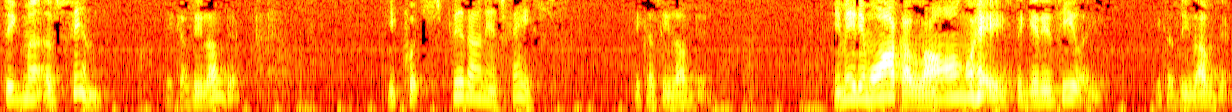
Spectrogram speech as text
stigma of sin because he loved him. He put spit on his face because he loved him. He made him walk a long ways to get his healing because he loved him.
